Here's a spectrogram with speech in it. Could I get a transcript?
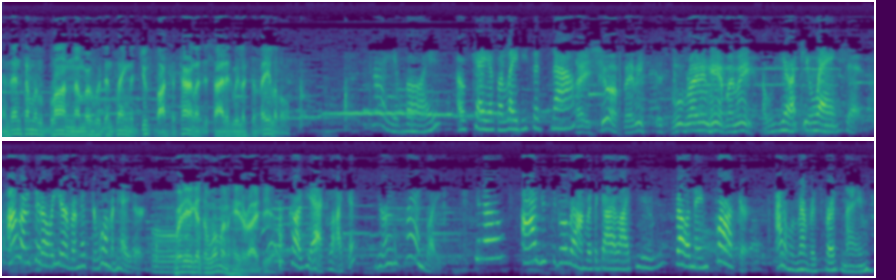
And then some little blonde number who had been playing the jukebox apparently decided we looked available. Hiya, boys. Okay if a lady sits down? Hey, sure, baby. Just move right in here by me. Oh, you're too anxious. I'm going to sit over here by Mr. Woman Hater. Where do you get the woman hater idea? Because you act like it. You're unfriendly. You know, I used to go around with a guy like you. A fella named Parker. I don't remember his first name.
